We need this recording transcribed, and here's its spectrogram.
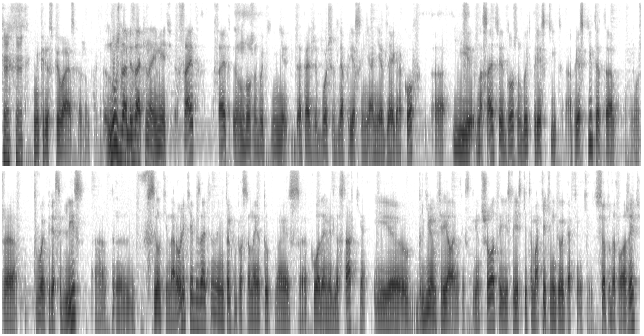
не преуспевают, скажем так. Нужно обязательно иметь сайт, сайт он должен быть, не, опять же, больше для прессы, а не для игроков. Э, и на сайте должен быть пресс-кит. А пресс-кит – это уже твой пресс-релиз, э, ссылки на ролики обязательно, не только просто на YouTube, но и с кодами для ставки и другими материалами, как скриншоты, если есть какие-то маркетинговые картинки. Все туда положить,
